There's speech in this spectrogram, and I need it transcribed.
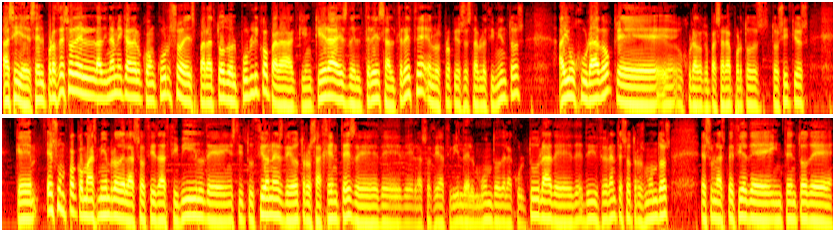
Así es, el proceso de la dinámica del concurso es para todo el público, para quien quiera, es del 3 al 13 en los propios establecimientos. Hay un jurado que, un jurado que pasará por todos estos sitios que es un poco más miembro de la sociedad civil, de instituciones, de otros agentes de, de, de la sociedad civil, del mundo de la cultura, de, diferentes otros mundos. Es una especie de intento de,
